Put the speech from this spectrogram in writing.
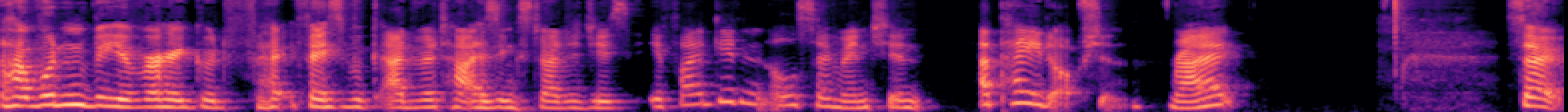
I wouldn't be a very good fa- Facebook advertising strategist if I didn't also mention a paid option, right? So,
